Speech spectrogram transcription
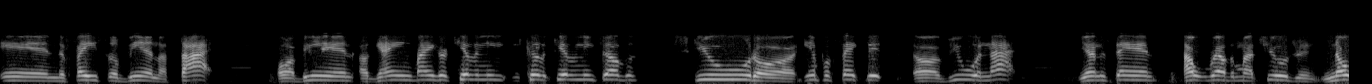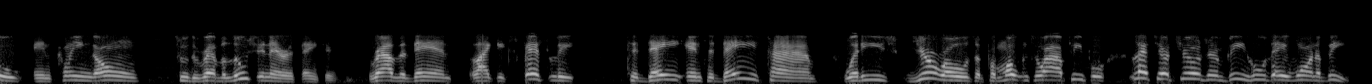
in the face of being a thought or being a gangbanger killing e- kill- killing each other, skewed or imperfected uh, view or not, you understand? I would rather my children know and cling on to the revolutionary thinking rather than like especially today in today's time where these euros are promoting to our people, let your children be who they want to be.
